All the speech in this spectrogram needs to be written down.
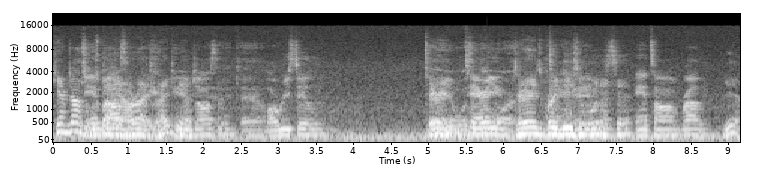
Cam Johnson Cam was probably Johnson, all right, right? Cam Yeah. Johnson, Cam. Maurice Taylor, Terry, Terrian was Terry- Terry's a pretty Terry decent one, I'd say. Anton Bradley. Yeah.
